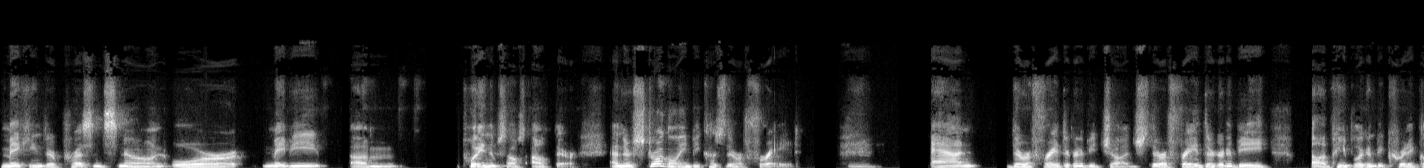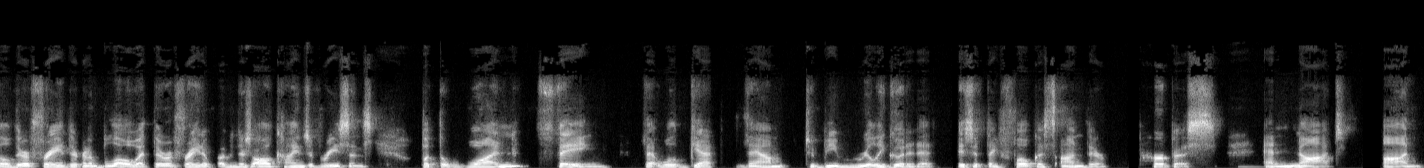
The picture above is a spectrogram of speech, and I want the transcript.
making their presence known or maybe um, putting themselves out there. And they're struggling because they're afraid. Mm-hmm. and they're afraid they're going to be judged. They're afraid they're going to be uh, people are going to be critical. They're afraid they're going to blow it. They're afraid of i mean there's all kinds of reasons. But the one thing that will get them to be really good at it is if they focus on their purpose and not on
